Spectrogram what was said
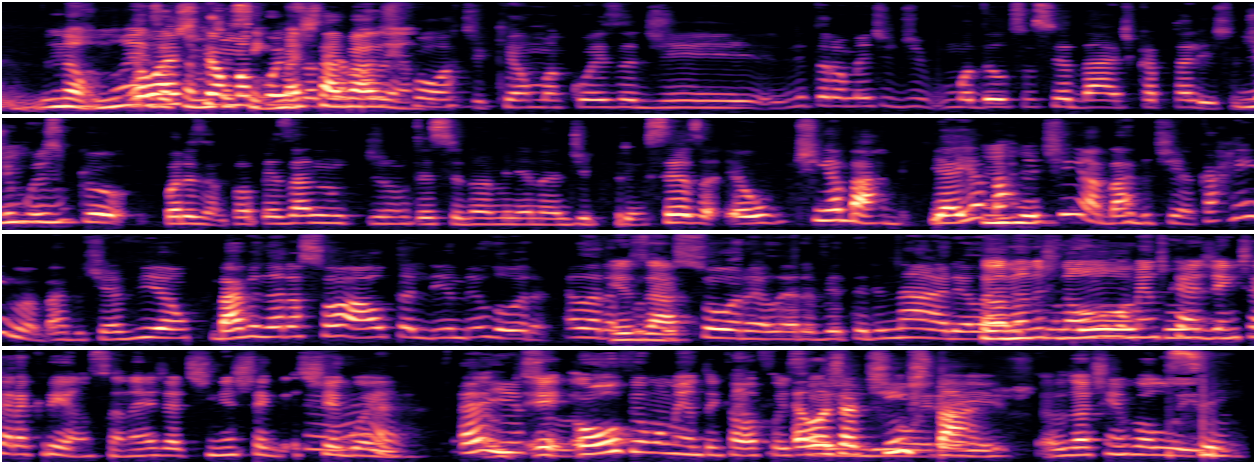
Não, não é Eu exatamente acho que é uma assim, coisa mas tá valendo sorte, que é uma coisa de, literalmente, de modelo de sociedade capitalista. Digo uhum. isso porque, eu, por exemplo, apesar de não ter sido uma menina de princesa, eu tinha Barbie. E aí a Barbie uhum. tinha, a Barbie tinha carrinho, a Barbie tinha avião. Barbie não era só alta, linda e loura. Ela era Exato. professora, ela era veterinária, Pelo menos piloto. não no momento que a gente era criança, né? Já tinha che... é. chegou aí. É isso. Houve um momento em que ela foi Ela já tinha estágio. Ela já tinha evoluído. Sim,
